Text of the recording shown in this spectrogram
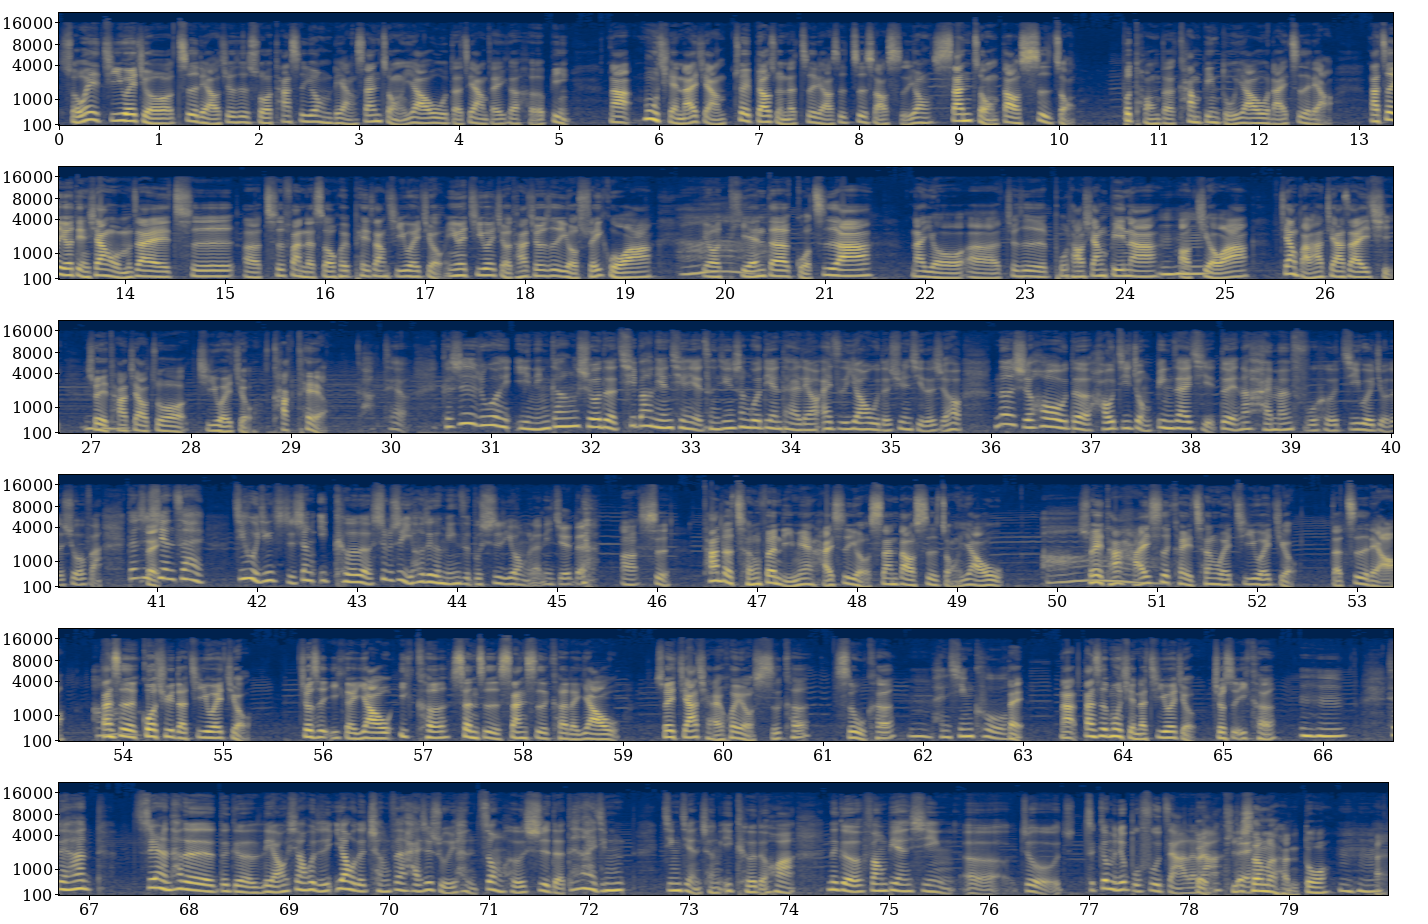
所谓鸡尾酒治疗，就是说它是用两三种药物的这样的一个合并。那目前来讲，最标准的治疗是至少使用三种到四种不同的抗病毒药物来治疗。那这有点像我们在吃呃吃饭的时候会配上鸡尾酒，因为鸡尾酒它就是有水果啊，有甜的果汁啊，那有呃就是葡萄香槟啊，哦酒啊，这样把它加在一起，所以它叫做鸡尾酒 （cocktail）。可是，如果以您刚刚说的七八年前也曾经上过电台聊艾滋药物的讯息的时候，那时候的好几种并在一起，对，那还蛮符合鸡尾酒的说法。但是现在几乎已经只剩一颗了，是不是以后这个名字不适用了？你觉得？啊、呃，是，它的成分里面还是有三到四种药物哦，所以它还是可以称为鸡尾酒的治疗。但是过去的鸡尾酒就是一个药物一颗，甚至三四颗的药物。所以加起来会有十颗、十五颗，嗯，很辛苦。对，那但是目前的鸡尾酒就是一颗，嗯哼。所以它虽然它的这个疗效或者是药的成分还是属于很综合式的，但它已经精简成一颗的话，那个方便性，呃，就这根本就不复杂了啦，提升了很多。嗯哼。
